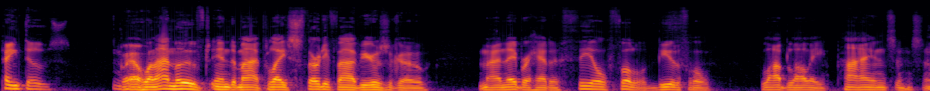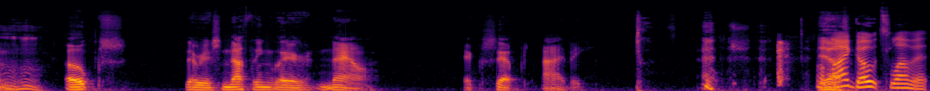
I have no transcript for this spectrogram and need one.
paint those. Well, when I moved into my place 35 years ago, my neighbor had a field full of beautiful loblolly pines and some Mm-hmm. oaks. There is nothing there now except ivy. Well, Yeah. my goats love it,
